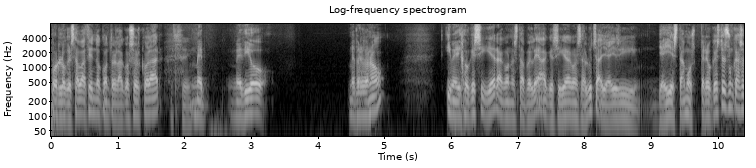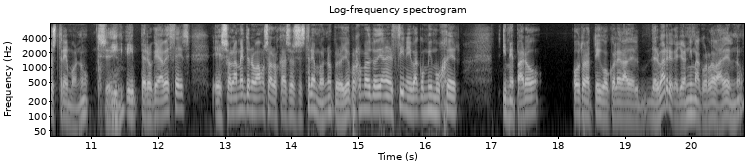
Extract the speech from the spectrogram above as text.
por lo que estaba haciendo contra el acoso escolar. Me, me dio, me perdonó y me dijo que siguiera con esta pelea, que siguiera con esta lucha, y ahí, y ahí estamos. Pero que esto es un caso extremo, ¿no? Sí. Y, pero que a veces eh, solamente nos vamos a los casos extremos, ¿no? Pero yo, por ejemplo, el otro día en el cine iba con mi mujer y me paró otro antiguo colega del, del, barrio, que yo ni me acordaba de él, ¿no?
